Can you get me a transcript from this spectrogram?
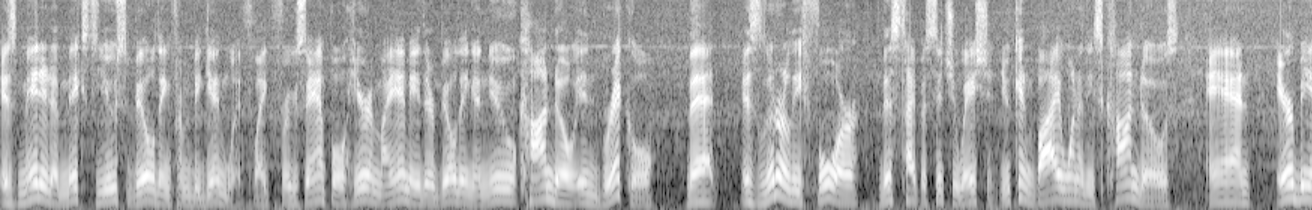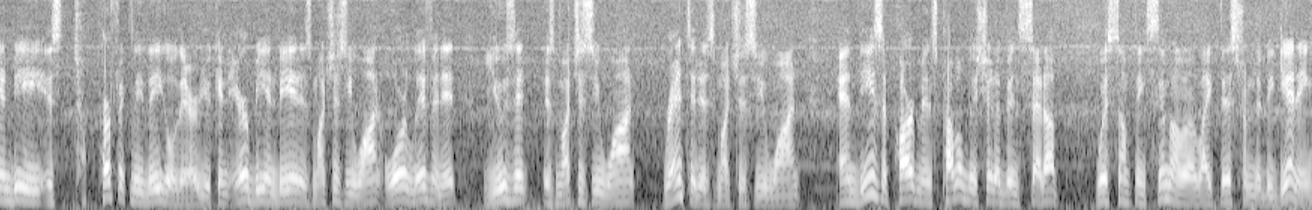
is made it a mixed use building from begin with. Like for example, here in Miami, they're building a new condo in Brickell that is literally for this type of situation. You can buy one of these condos and Airbnb is perfectly legal there. You can Airbnb it as much as you want or live in it, use it as much as you want, rent it as much as you want. And these apartments probably should have been set up with something similar like this from the beginning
